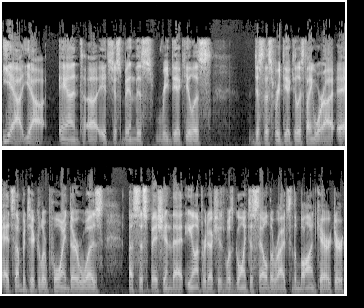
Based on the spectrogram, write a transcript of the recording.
Yeah, yeah, and uh, it's just been this ridiculous, just this ridiculous thing where I, at some particular point there was a suspicion that Eon Productions was going to sell the rights to the Bond character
